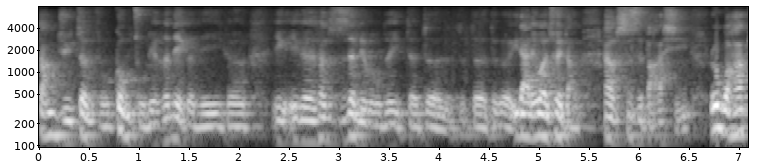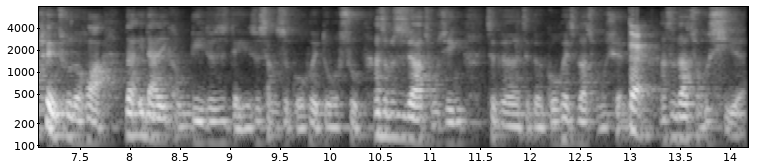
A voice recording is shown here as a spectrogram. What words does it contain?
当局政府共主联合内阁的一个一个一个它是执政联盟的的的的这个意大利万岁党还有四十八席，如果他退出的话，那意大利孔蒂就是等于是丧失国会多数，那是不是就要重新这个这个国会是不是要重选？对，那是不是要重洗了？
